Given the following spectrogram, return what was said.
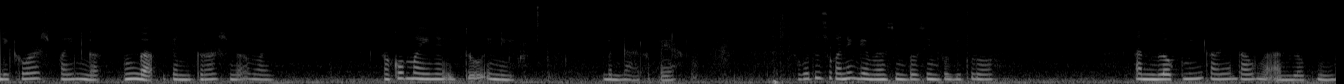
Candy Crush main nggak? Enggak, Candy Crush nggak main. Aku mainnya itu ini. Bentar apa ya? Aku tuh sukanya game yang simple-simple gitu loh. Unblock Me, kalian tahu nggak Unblock Me?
